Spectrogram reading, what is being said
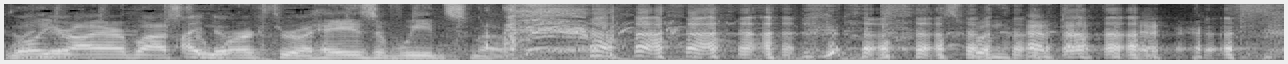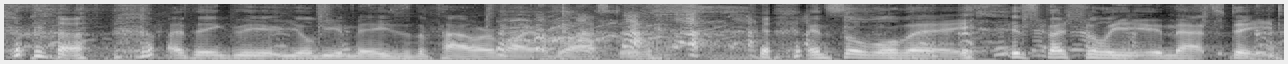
Will your IR blaster work through a haze of weed smoke? Just putting that out there. I think the, you'll be amazed at the power of IR blasting, and so will they, especially in that state.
